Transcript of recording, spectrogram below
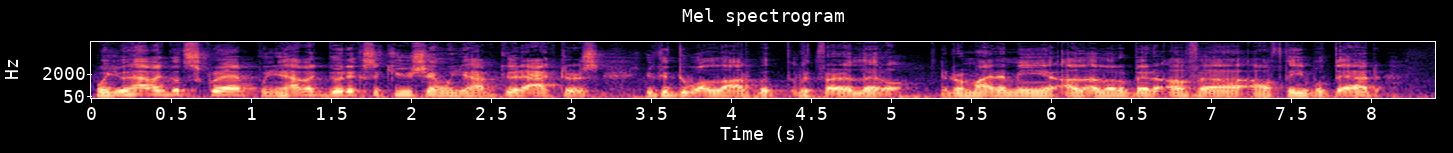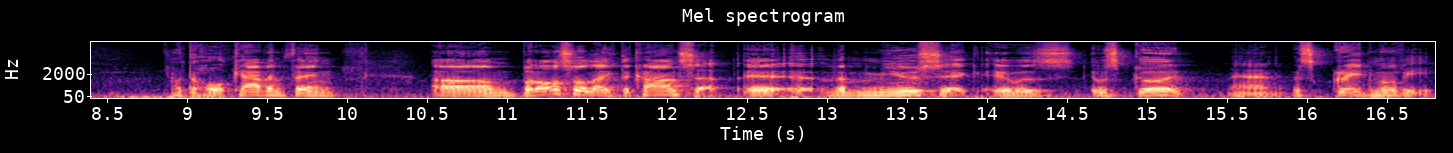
when you have a good script when you have a good execution when you have good actors you can do a lot with, with very little it reminded me a, a little bit of uh, of the evil dead with the whole cabin thing. Um, but also like the concept uh, the music it was it was good man. It was a great movie.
